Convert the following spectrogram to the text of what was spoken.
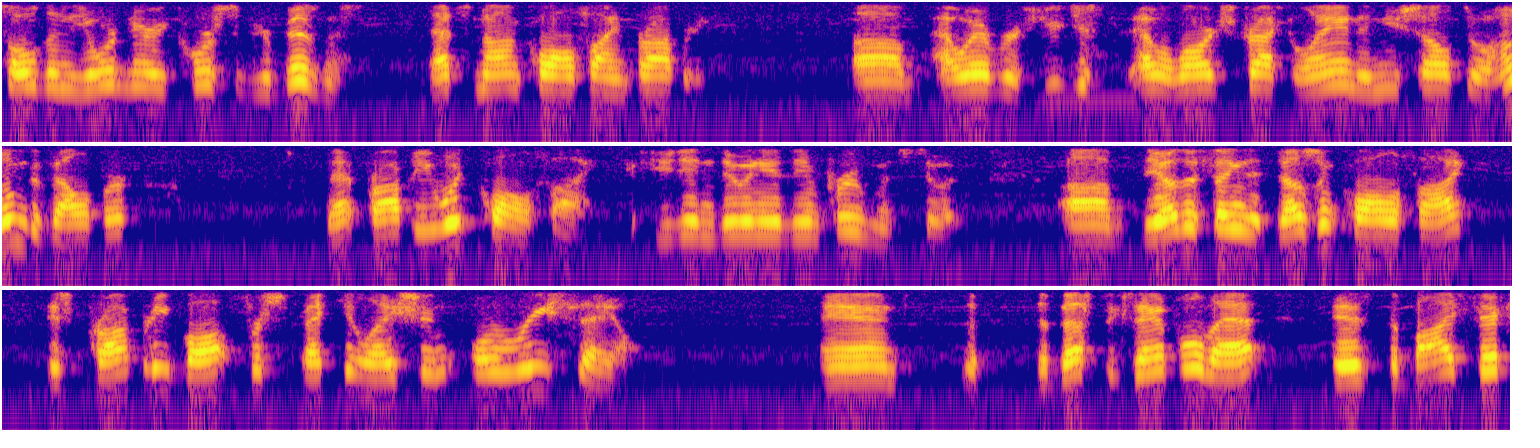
sold in the ordinary course of your business. that's non-qualifying property. Um, however, if you just have a large tract of land and you sell it to a home developer, that property would qualify if you didn't do any of the improvements to it. Um, the other thing that doesn't qualify is property bought for speculation or resale. And the, the best example of that is the buy, fix,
